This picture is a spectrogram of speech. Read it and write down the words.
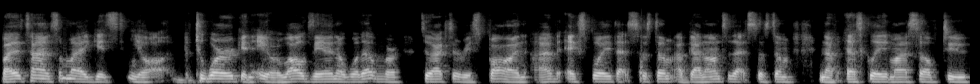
by the time somebody gets you know to work and or logs in or whatever to actually respond i've exploited that system i've got onto that system and i've escalated myself to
